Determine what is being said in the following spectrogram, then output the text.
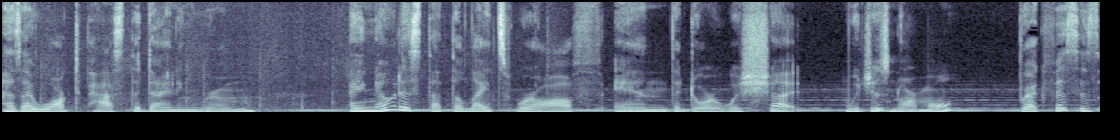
As I walked past the dining room, I noticed that the lights were off and the door was shut, which is normal. Breakfast is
